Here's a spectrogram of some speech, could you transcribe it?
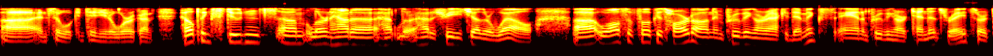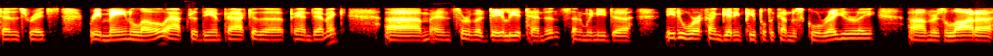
uh, and so we'll continue to work on helping students um, learn how to how, how, to treat each other well. Uh, we'll also focus hard on improving our academics and improving our attendance rates. Our attendance rates remain low after the impact of the pandemic, um, and sort of a daily attendance, and we need to need to work on getting people to come to school regularly. Um, there's a lot of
